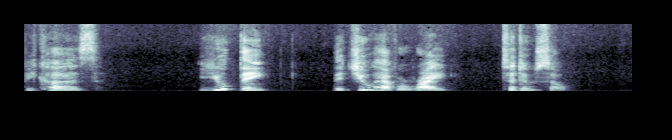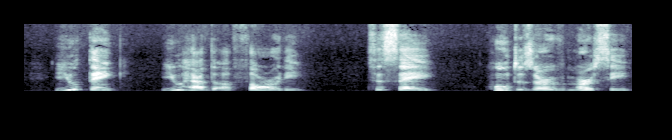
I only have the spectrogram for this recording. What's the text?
because you think that you have a right to do so. You think you have the authority to say who deserves mercy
